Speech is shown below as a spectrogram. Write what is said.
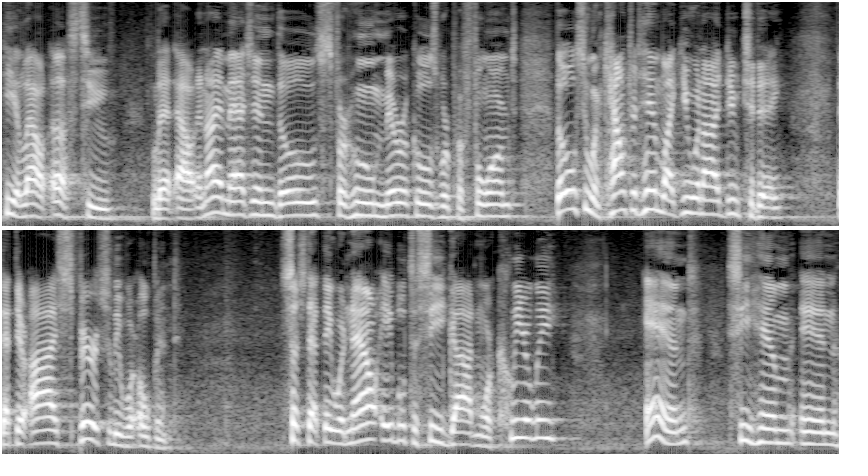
he allowed us to let out. And I imagine those for whom miracles were performed, those who encountered him like you and I do today, that their eyes spiritually were opened, such that they were now able to see God more clearly and see him in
